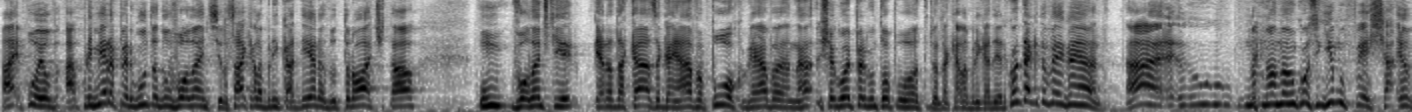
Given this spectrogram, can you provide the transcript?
aí, pô, eu, a primeira pergunta do volante, sabe aquela brincadeira do trote e tal? Um volante que era da casa, ganhava pouco, ganhava. Né? Chegou e perguntou pro outro, naquela brincadeira: quanto é que tu veio ganhando? Ah, não, não, conseguimos fechar. Eu,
